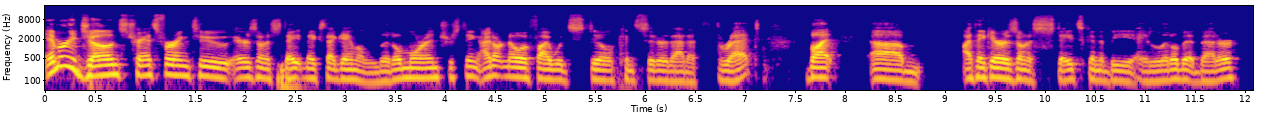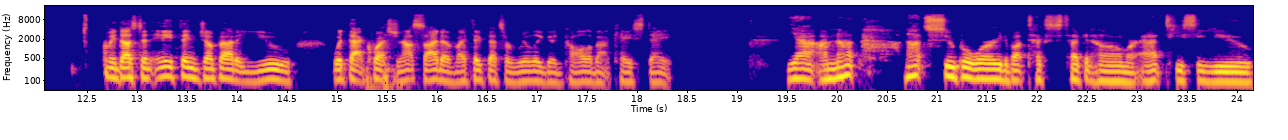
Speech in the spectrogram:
Emory jones transferring to arizona state makes that game a little more interesting. I don't know if i would still consider that a threat but um, i think arizona state's going to be a little bit better. I mean dustin anything jump out at you with that question outside of i think that's a really good call about k-state Yeah, I'm not not super worried about Texas Tech at home or at TCU.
